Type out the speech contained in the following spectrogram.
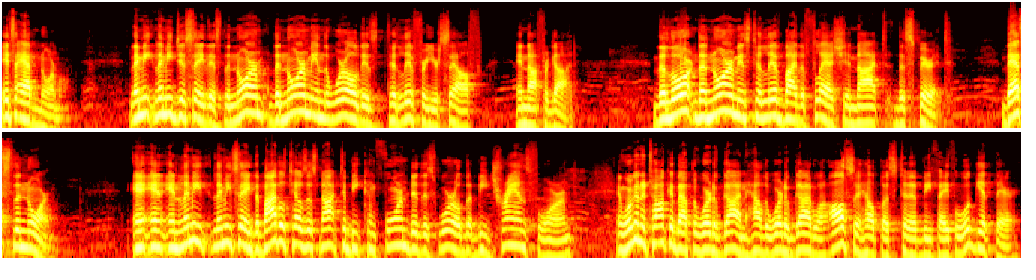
It's abnormal. Let me, let me just say this the norm, the norm in the world is to live for yourself and not for God. The, Lord, the norm is to live by the flesh and not the spirit. That's the norm. And, and, and, let, me, let me say, the Bible tells us not to be conformed to this world, but be transformed. And we're going to talk about the Word of God and how the Word of God will also help us to be faithful. We'll get there.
